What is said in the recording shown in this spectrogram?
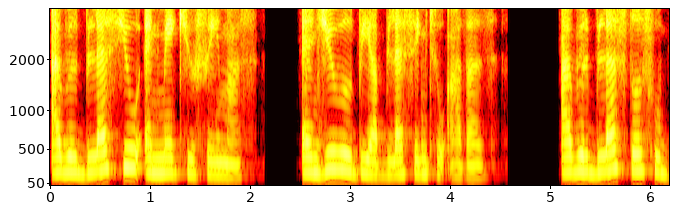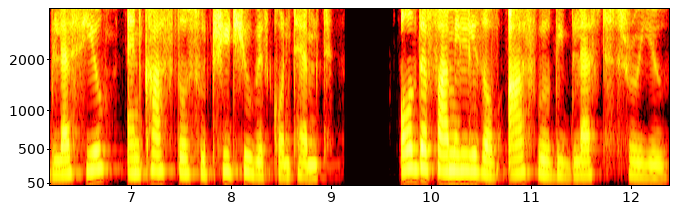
I will bless you and make you famous, and you will be a blessing to others. I will bless those who bless you and curse those who treat you with contempt. All the families of earth will be blessed through you.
